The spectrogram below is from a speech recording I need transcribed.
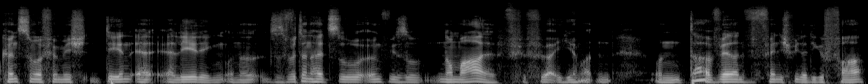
könntest du mal für mich den er erledigen? Und äh, das wird dann halt so irgendwie so normal für, für jemanden. Und da wäre dann, fände ich wieder die Gefahr,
